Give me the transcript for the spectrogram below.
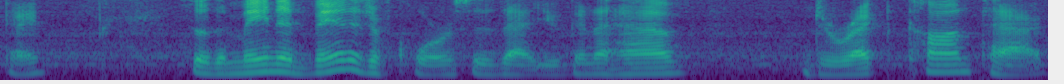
Okay. So the main advantage, of course, is that you're going to have direct contact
